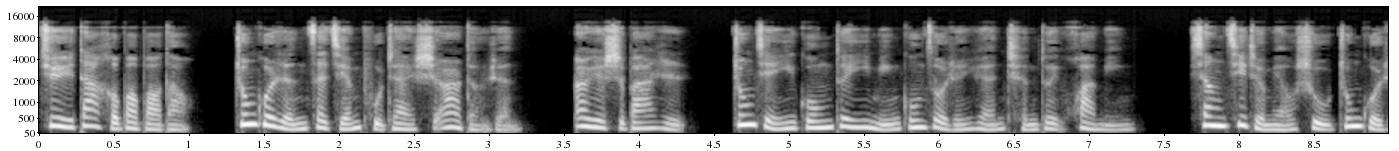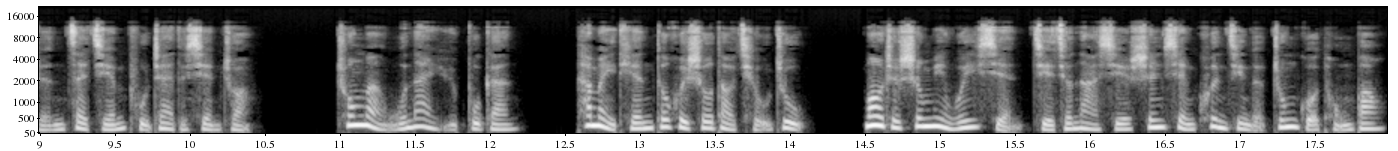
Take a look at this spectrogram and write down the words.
据大河报报道，中国人在柬埔寨是二等人。二月十八日，中检一工对一名工作人员陈队（化名）向记者描述中国人在柬埔寨的现状，充满无奈与不甘。他每天都会收到求助，冒着生命危险解救那些深陷困境的中国同胞。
